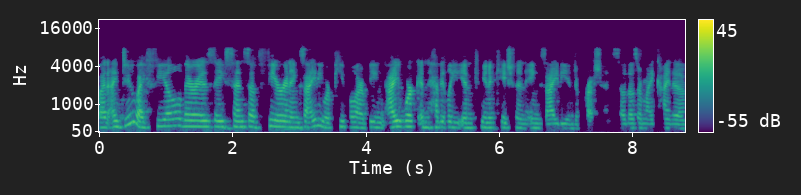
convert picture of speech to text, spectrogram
But I do. I feel there is a sense of fear and anxiety where people are being. I work in heavily in communication and anxiety and depression. So those are my kind of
